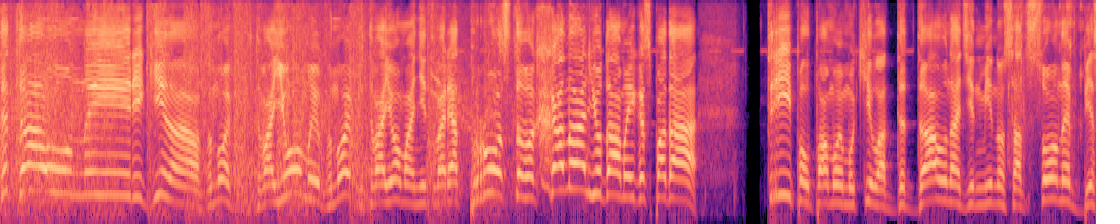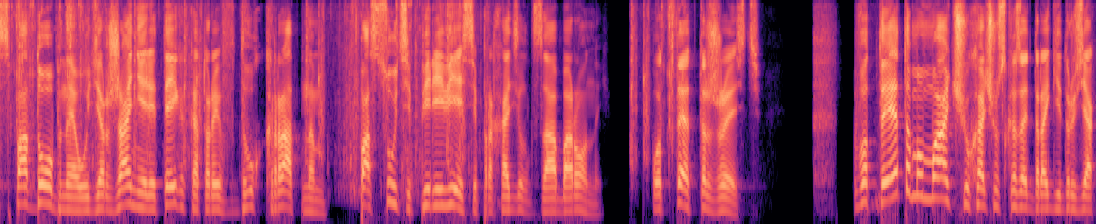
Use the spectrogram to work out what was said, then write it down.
Дедаун и Регина вновь вдвоем, и вновь вдвоем они творят просто вакханалью, дамы и господа! Трипл, по-моему, килл от Дедаун. Один минус от Соны. Бесподобное удержание ретейка, который в двухкратном, по сути, перевесе проходил за обороной. Вот это жесть. Вот этому матчу, хочу сказать, дорогие друзья,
